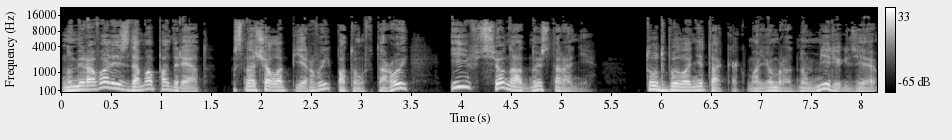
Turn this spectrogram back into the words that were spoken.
Нумеровались дома подряд. Сначала первый, потом второй и все на одной стороне. Тут было не так, как в моем родном мире, где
